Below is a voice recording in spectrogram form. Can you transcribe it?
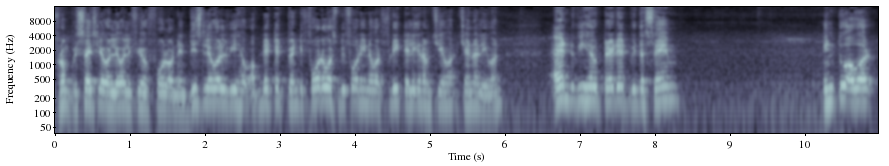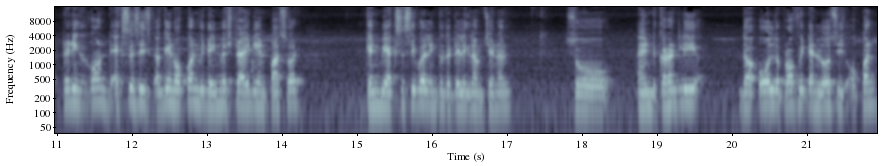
from precise level level if you have followed. And this level we have updated 24 hours before in our free telegram ch channel even. And we have traded with the same into our trading account access is again open with the investor id and password. Can be accessible into the telegram channel. So and currently the all the profit and loss is open.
